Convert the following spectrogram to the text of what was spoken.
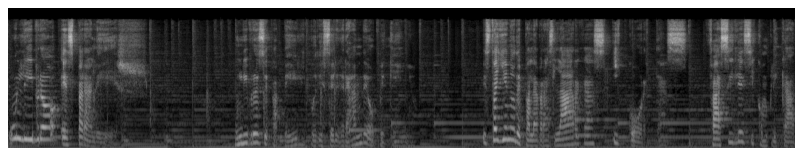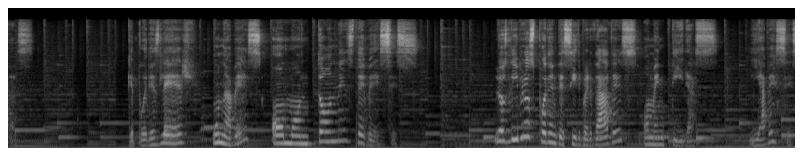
Un libro es para leer. Un libro es de papel y puede ser grande o pequeño. Está lleno de palabras largas y cortas fáciles y complicadas, que puedes leer una vez o montones de veces. Los libros pueden decir verdades o mentiras y a veces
